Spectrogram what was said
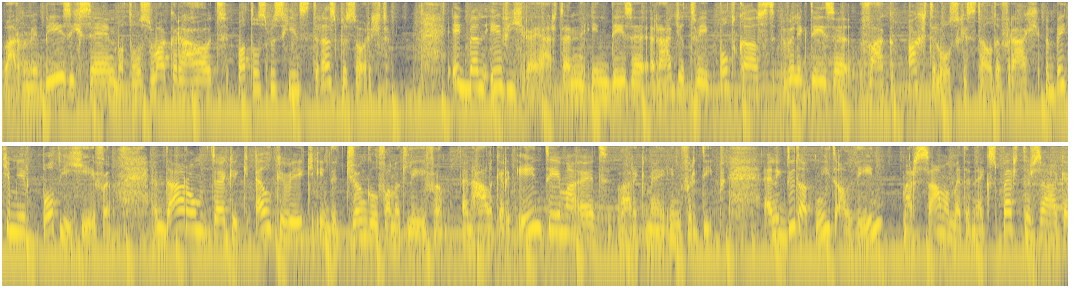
waar we mee bezig zijn, wat ons wakker houdt, wat ons misschien stress bezorgt? Ik ben Evi Gruijaert en in deze Radio 2 podcast wil ik deze vaak achterloos gestelde vraag een meer body geven. En daarom duik ik elke week in de jungle van het leven en haal ik er één thema uit waar ik mij in verdiep. En ik doe dat niet alleen, maar samen met een expert ter zake,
